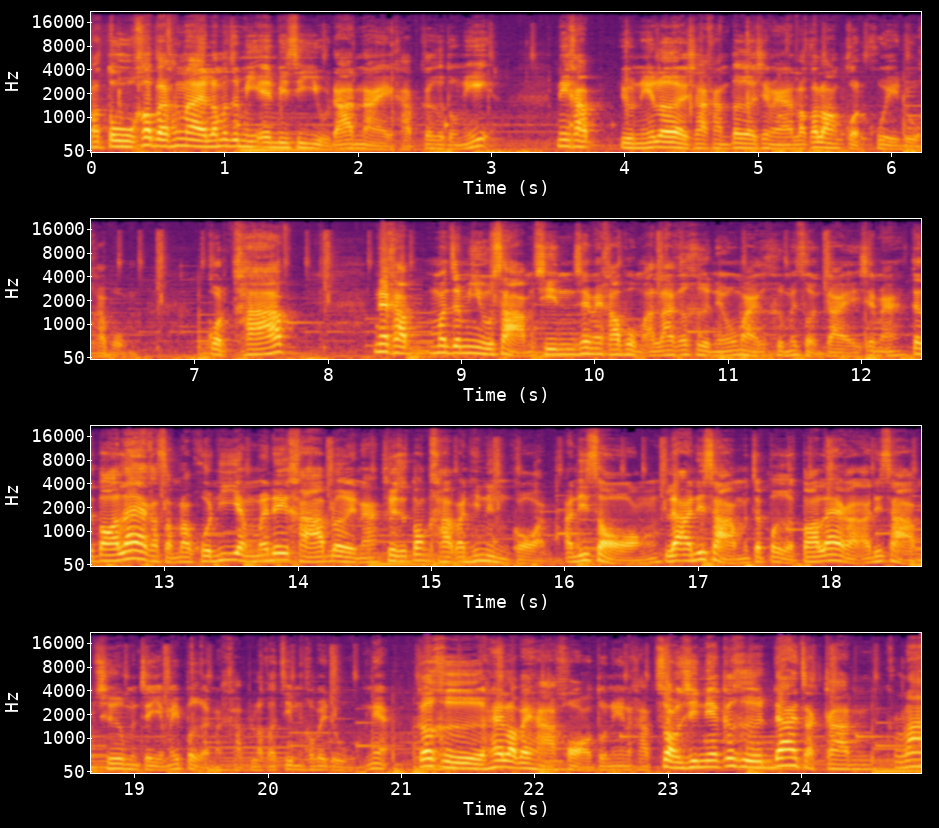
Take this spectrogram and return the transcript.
ประตูเข้าไปข้างในแล้วมันจะมี NPC อยู่ด้านในครับก็คือตรงนี้นี่ครับอยู่นี้เลยชาคันเตอร์ใช่ไหมเราก็ลองกดคุยดูครับผม กดคราฟ นี่ยครับ มันจะมีอยู่ 3 ชิ้นใช่ไหมครับผมอันแรกก็คือเนวใหม่ก็คือไม่สนใจใช่ไหมแต่ตอนแรกอะสำหรับคนที่ยังไม่ได้คราฟเลยนะคือจะต้องคราฟอันที่ 1 ก่อน อันที่ 2 และอันที่ 3 มันจะเปิดตอนแรกอะอันที่ 3 ชื่อมันจะยังไม่เปิดนะครับเราก็จิ้มเข้าไปดูเนี่ยก็คือให้เราไปหาของตัวนี้นะครับสองชิ้นนี้ก็คือได้จากการล่า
